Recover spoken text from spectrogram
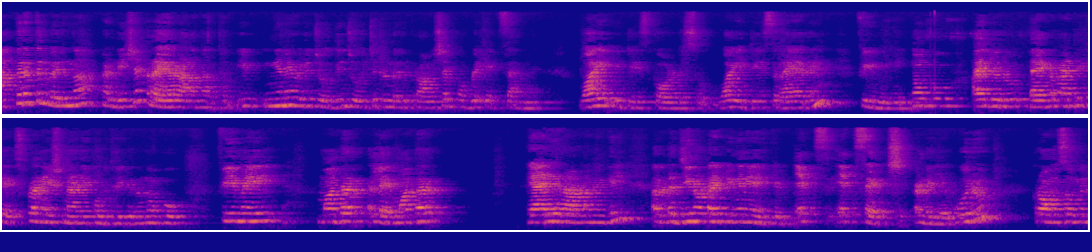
അത്തരത്തിൽ വരുന്ന കണ്ടീഷൻ റയർ ആണെന്നർത്ഥം. ഇങ്ങനെ ഒരു ചോദ്യം ചോദിച്ചിട്ടുണ്ട് ഒരു പ്രാവശ്യം പബ്ലിക് എക്സാമിന് why it is called so, why it is rare in female. നോക്കൂ അതിലൊരു ഡയഗ്രമാറ്റിക് എക്സ്പ്ലനേഷൻ ആണ് ഈ കൊടുത്തിരിക്കുന്നത്. നോക്കൂ ഫീമെയിൽ മദർ അല്ലെ മദർ കാരിയർ ആവണമെങ്കിൽ അവരുടെ ജീനോടൈപ്പ് ഇങ്ങനെയായിരിക്കും. എക്സ് എക്സ് എച്ച് കണ്ടില്ലേ? ഒരു ക്രോമസോമിൽ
